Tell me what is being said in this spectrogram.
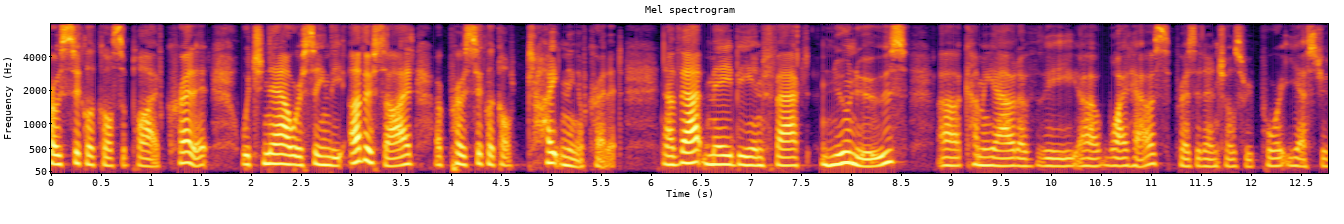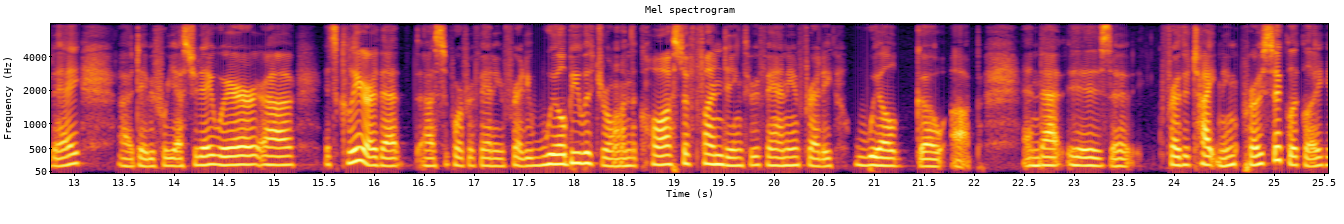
pro-cyclical supply of credit, which now we're seeing the other side, a pro-cyclical tightening of credit. Now, that may be, in fact, new news uh, coming out of the uh, White House presidential's report yesterday, uh, day before yesterday, where uh, it's clear that uh, support for Fannie and Freddie will be withdrawn. The cost of funding through Fannie and Freddie will go up. And that is a further tightening pro-cyclically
